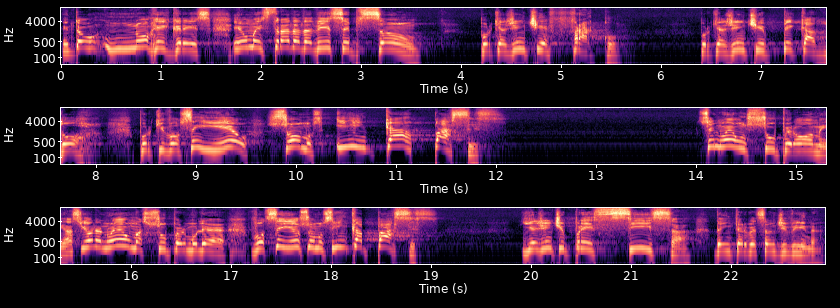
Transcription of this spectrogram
Então, não regresse. É uma estrada da decepção, porque a gente é fraco, porque a gente é pecador, porque você e eu somos incapazes. Você não é um super-homem, a senhora não é uma super-mulher, você e eu somos incapazes. E a gente precisa da intervenção divina.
